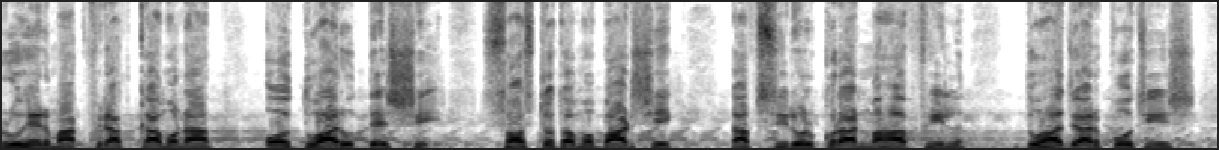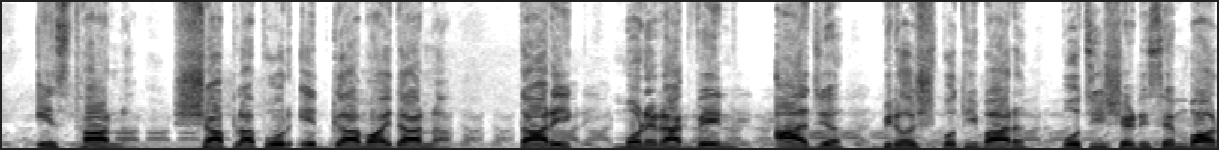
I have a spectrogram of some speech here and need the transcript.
রুহের মাগফিরাত কামনা ও দোয়ার উদ্দেশ্যে ষষ্ঠতম বার্ষিক তাফসিরুল কোরআন মাহফিল দু স্থান শাপলাপুর ঈদগাহ ময়দান। তারিখ মনে রাখবেন, আজ বৃহস্পতিবার, পঁচিশে ডিসেম্বর।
